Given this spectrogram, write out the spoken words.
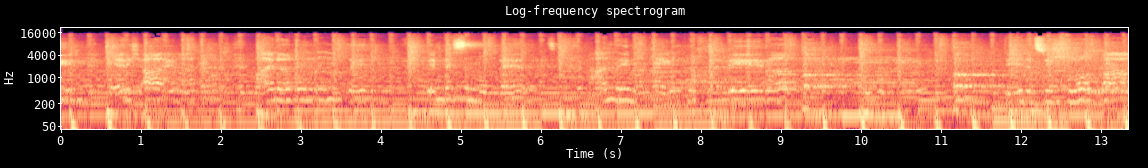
gehen, werde ich einmal meine Runden drehen. Dem besten Moment, an dem man hängt, noch mein Leben. Bilder ziehen vorbei,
